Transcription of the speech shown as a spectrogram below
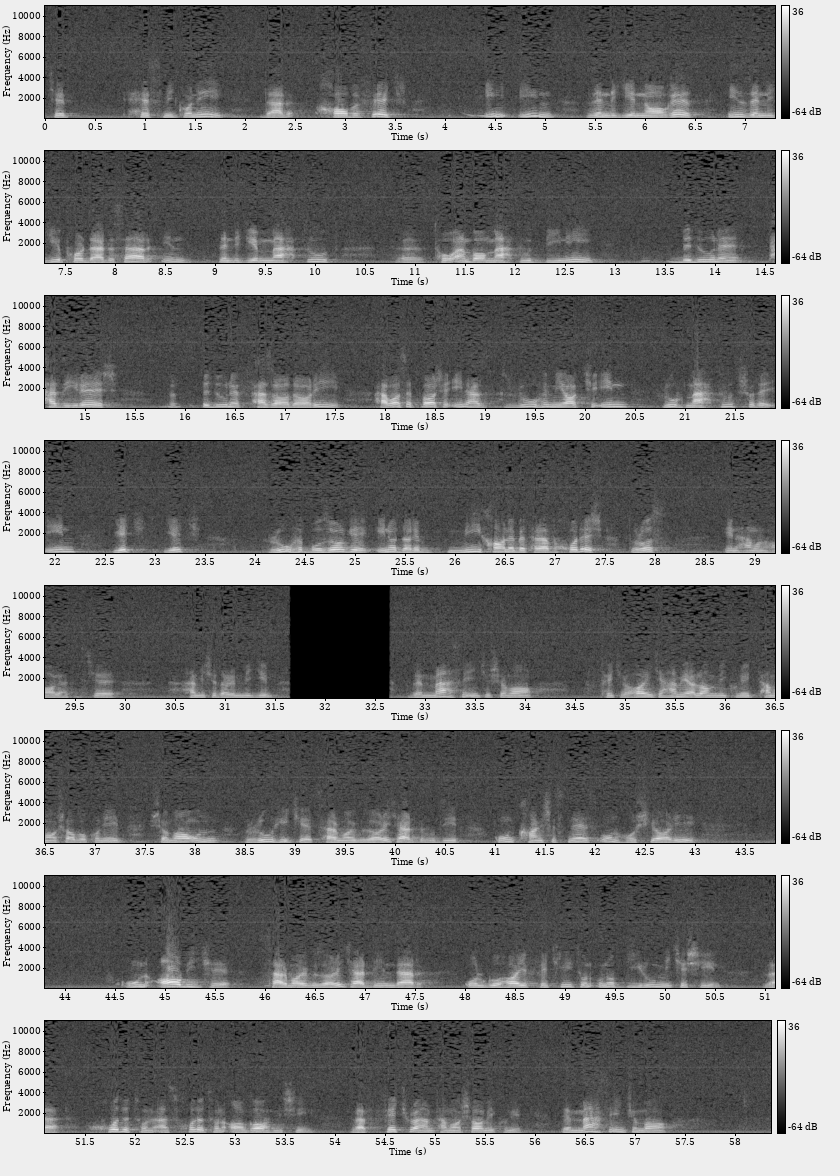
که حس می‌کنی در خواب فکر. این این زندگی ناقص این زندگی پردردسر این زندگی محدود توأم با محدود بینی بدون پذیرش بدون فضاداری حواست باشه این از روح میاد که این روح محدود شده این یک یک روح بزرگ اینو داره میخانه به طرف خودش. درست؟ این همون حالتی که همیشه داریم میگیم. به محض اینکه شما فکرهایی که همین الان می‌کنید تماشا بکنید شما اون روحی که سرمایه گذاری کرده بودید اون کانشسنس اون هوشیاری اون آبی که سرمایه گذاری کردین در الگوهای فکریتون اونو بیرون می‌کشین و خودتون از خودتون آگاه میشین و فکر رو هم تماشا می‌کنید. به محض اینکه ما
